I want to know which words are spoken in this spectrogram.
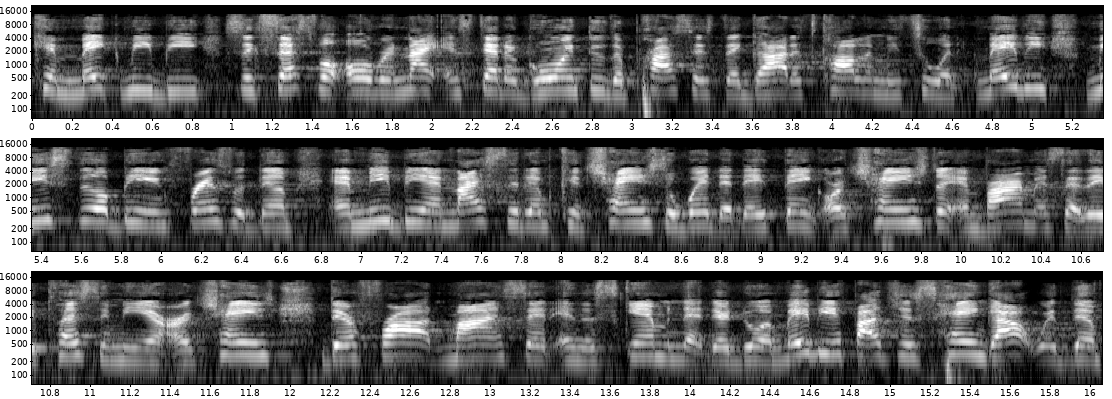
can make me be successful overnight instead of going through the process that God is calling me to. And maybe me still being friends with them and me being nice to them can change the way that they think or change the environments that they placing me in or change their fraud mindset and the scamming that they're doing. Maybe if I just hang out with them,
